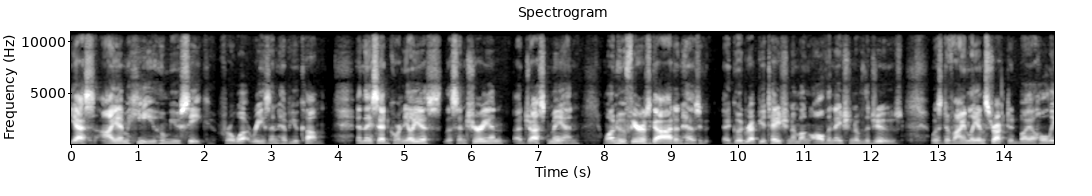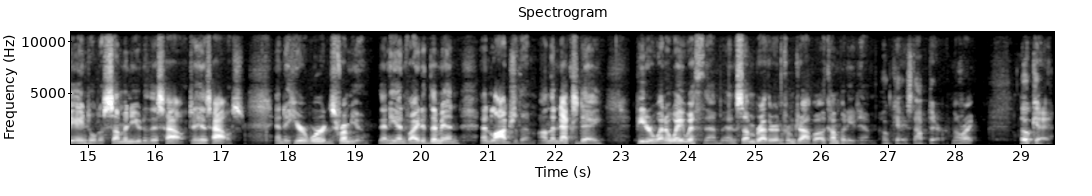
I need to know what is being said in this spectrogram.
Yes, I am he whom you seek. For what reason have you come? And they said, Cornelius, the centurion, a just man, one who fears God and has a good reputation among all the nation of the Jews, was divinely instructed by a holy angel to summon you to this house, to his house, and to hear words from you. Then he invited them in and lodged them. On the next day, Peter went away with them, and some brethren from Joppa accompanied him. Okay, stop there. All right. Okay,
